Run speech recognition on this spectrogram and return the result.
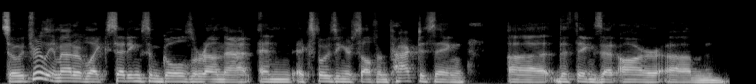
so it's really a matter of like setting some goals around that and exposing yourself and practicing uh, the things that are um,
